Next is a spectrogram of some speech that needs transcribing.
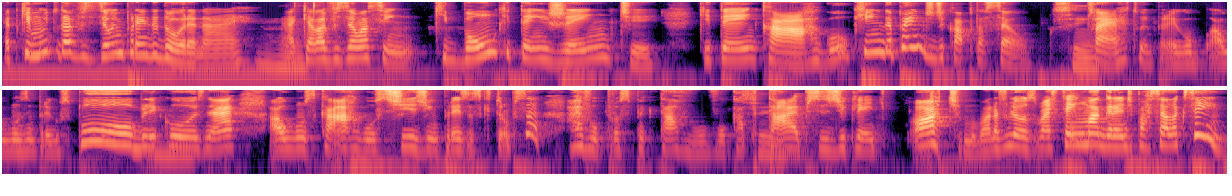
É porque muito da visão empreendedora, né? Uhum. Aquela visão assim, que bom que tem gente que tem cargo que independe de captação, Sim. certo? Emprego, alguns empregos públicos, Uhum. né? Alguns cargos X de empresas que tu não precisa. Ah, eu vou prospectar, vou, vou captar, preciso de cliente. Ótimo, maravilhoso. Mas tem uma grande parcela que sim.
